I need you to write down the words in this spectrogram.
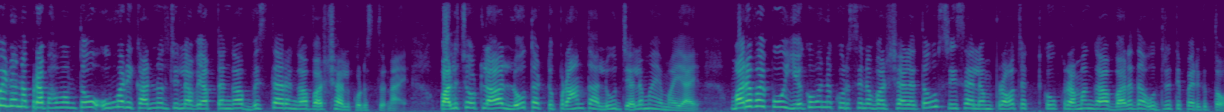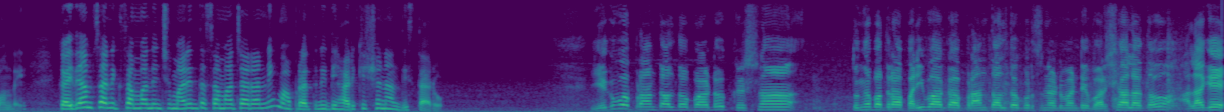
అల్పపీడన ప్రభావంతో ఉమ్మడి కర్నూలు జిల్లా వ్యాప్తంగా విస్తారంగా వర్షాలు కురుస్తున్నాయి. పలుచోట్ల లోతట్టు ప్రాంతాలు జలమయమయ్యాయి. మరోవైపు ఎగువన కురిసిన వర్షాలతో శ్రీశైలం ప్రాజెక్టుకు క్రమంగా వరద ఉధృతి పెరుగుతోంది. ఇక ఇదే అంశానికి సంబంధించి మరింత సమాచారాన్ని మా ప్రతినిధి హరికిషన్ అందిస్తారు. ఎగువ ప్రాంతాలతో పాటు కృష్ణా తుంగభద్ర పరివాహక ప్రాంతాలతో కురుస్తున్నటువంటి వర్షాలతో అలాగే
